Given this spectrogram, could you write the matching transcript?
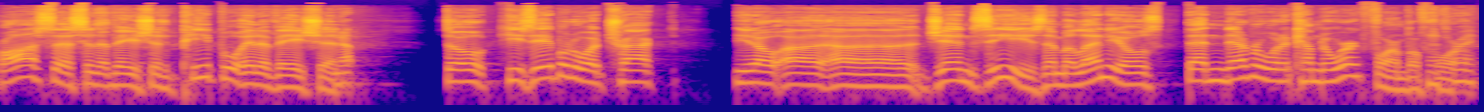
Process innovation, people innovation. Yep. So he's able to attract, you know, uh, uh, Gen Zs and millennials that never would have come to work for him before, right.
